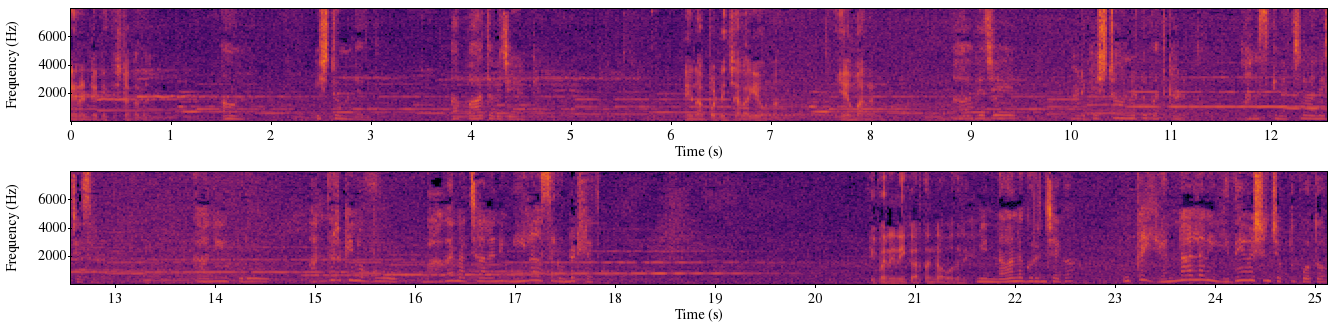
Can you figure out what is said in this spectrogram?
నేనంటే నీకు ఇష్టం కదా? అవును. ఇష్టం ఉండేది. ఆ పాత విజయ్ అంటే. నేను అప్పటి నుంచి అలాగే ఉన్నా. ఏం మారాను? ఆ విజయ్ వాడికి ఇష్టం ఉన్నట్టు బతికాడు. మనసుకి నచ్చినవన్నీ చేశాడు. కానీ ఇప్పుడు అందరికీ నువ్వు బాగా నచ్చాలని నీలా అసలు ఉండట్లేదు. ఇవన్నీ నీకు అర్థం కావదలే. మీ నాన్న గురించేగా? ఇంకా ఎన్నాళ్ళని ఇదే విషయం చెప్తూ పోతావు?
